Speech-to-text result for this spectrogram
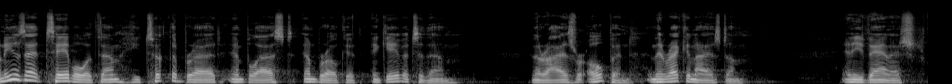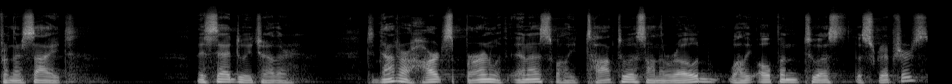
When he was at table with them, he took the bread and blessed and broke it and gave it to them. And their eyes were opened, and they recognized him. And he vanished from their sight. They said to each other, Did not our hearts burn within us while he talked to us on the road, while he opened to us the scriptures?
